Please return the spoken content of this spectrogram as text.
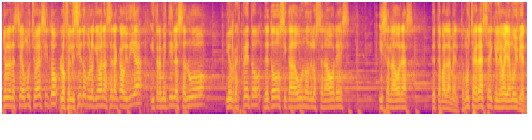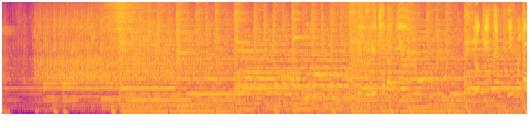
Yo les deseo mucho éxito, los felicito por lo que van a hacer acá hoy día y transmitirles el saludo y el respeto de todos y cada uno de los senadores y senadoras de este Parlamento. Muchas gracias y que les vaya muy bien. El derecho a la vida. Lo que reafirma la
